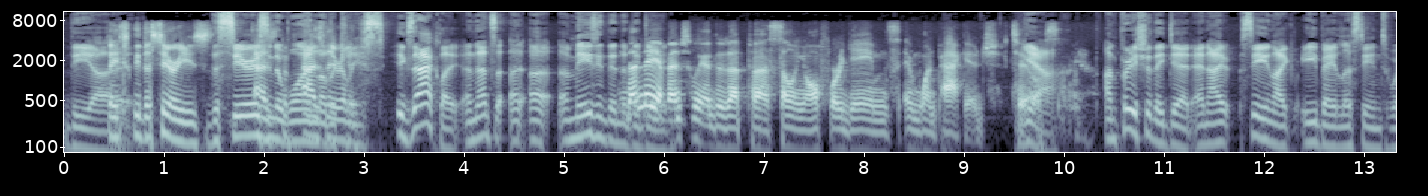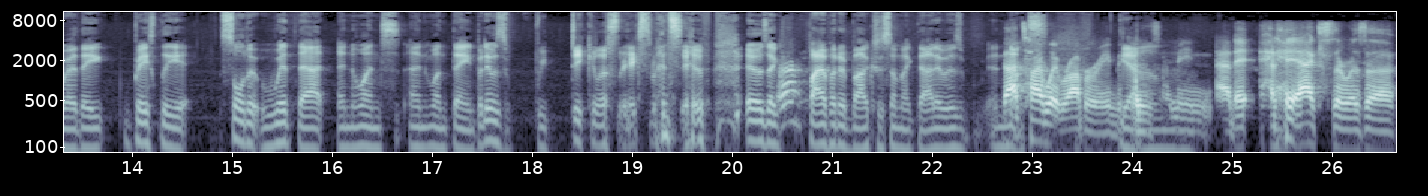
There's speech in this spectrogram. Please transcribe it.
the uh, Basically, the series. the series as- into one as they case. Exactly, and that's a, a amazing thing that Then they they eventually ended up uh, selling all four games in one package too. Yeah. so- I'm pretty sure they did, and I've seen like eBay listings where they basically sold it with that and one and one thing, but it was ridiculously expensive. It was like 500 bucks or something like that. It was That's highway robbery because Yeah. I mean at A- at AX there was a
